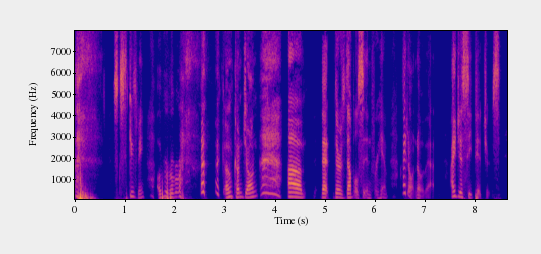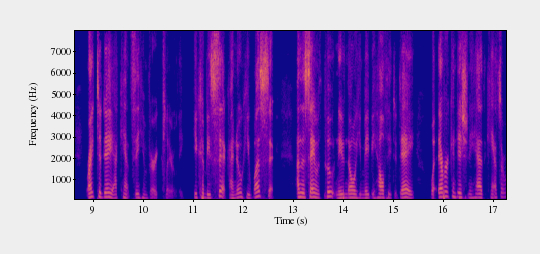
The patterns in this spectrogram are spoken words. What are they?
excuse me, John, um, that there's double sin for him. I don't know that. I just see pictures. Right today, I can't see him very clearly. He could be sick. I know he was sick. And the same with Putin, even though he may be healthy today, whatever condition he had, cancer,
